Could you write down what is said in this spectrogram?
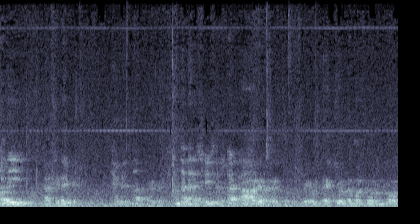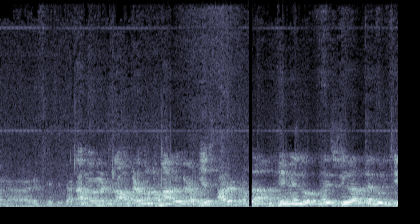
అది చేశారు. ఏమేందో ఎస్పీ గారు దాని గురించి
